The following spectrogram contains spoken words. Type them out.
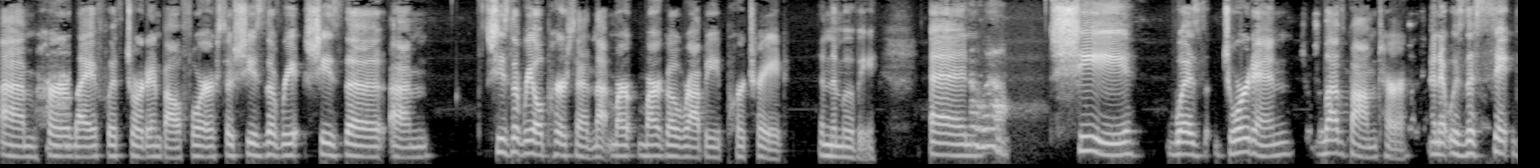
um, her mm-hmm. life with jordan belfort so she's the re- she's the um, she's the real person that Mar- margot robbie portrayed in the movie. And Oh wow. she was Jordan love bombed her. And it was the same,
